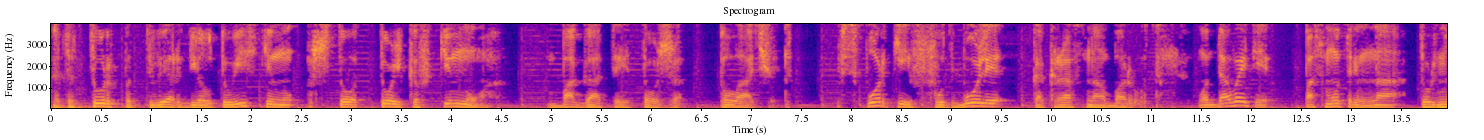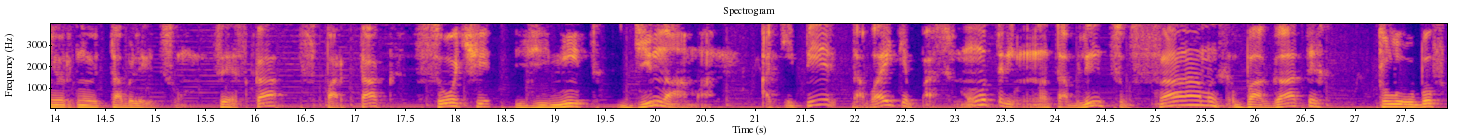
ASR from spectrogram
Этот тур подтвердил ту истину, что только в кино богатые тоже плачут. В спорте и в футболе как раз наоборот. Вот давайте посмотрим на турнирную таблицу. ЦСКА, Спартак, Сочи, Зенит, Динамо. А теперь давайте посмотрим на таблицу самых богатых клубов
